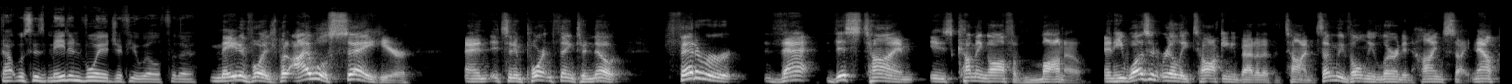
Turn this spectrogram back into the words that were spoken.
That was his maiden voyage, if you will, for the maiden voyage. But I will say here, and it's an important thing to note Federer, that this time is coming off of mono. And he wasn't really talking about it at the time. It's something we've only learned in hindsight. Now,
